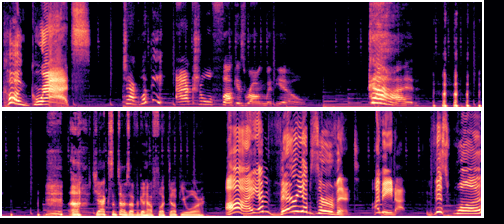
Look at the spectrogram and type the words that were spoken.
Congrats! Jack, what the actual fuck is wrong with you? God! Uh, Jack, sometimes I forget how fucked up you are. I am very observant. I mean, uh, this one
